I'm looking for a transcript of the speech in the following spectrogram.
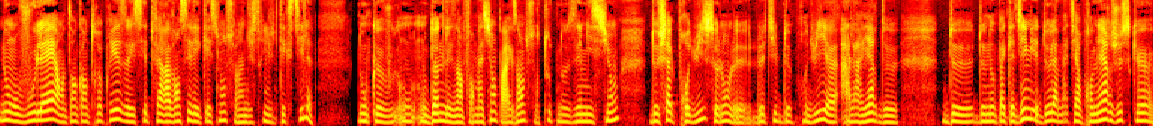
nous, on voulait, en tant qu'entreprise, essayer de faire avancer les questions sur l'industrie du textile. Donc, euh, on, donne les informations, par exemple, sur toutes nos émissions de chaque produit, selon le, type de produit, euh, à l'arrière de, de, nos packaging et de la matière première jusqu'à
